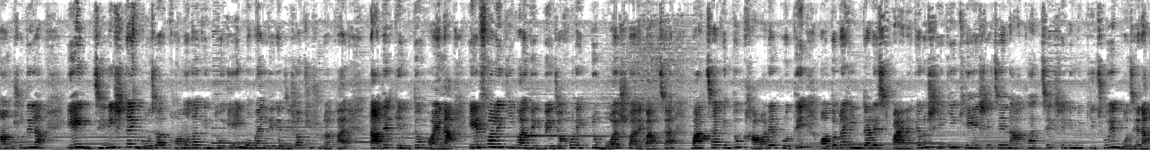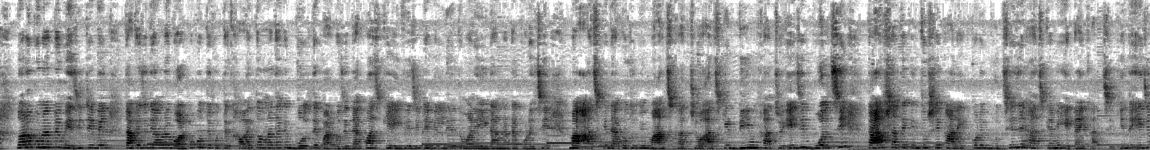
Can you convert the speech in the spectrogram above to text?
মাংস দিলাম, এই জিনিসটাই বোঝার ক্ষমতা কিন্তু এই মোবাইল দেখে যেসব শিশুরা খায়, তাদের কিন্তু হয় না। এর ফলে কি হয় দেখবে, যখন একটু বয়স বাড়ে বাচ্চা বাচ্চা কিন্তু খাবারের প্রতি অতটা ইন্টারেস্ট পায় না। কেন সে কি খেয়ে এসেছে, না খাচ্ছে, সে কিন্তু কিছুই বোঝে না। ধরো কোনো একটা ভেজিটেবল তাকে যদি আমরা গল্প করতে করতে খাওয়াই, তো আমরা তাকে বলতে পারব যে, দেখো, আজকে এই ভেজিটেবল দিয়ে তোমার এই রান্নাটা করেছি বা আজকে দেখো তুমি মাছ খাচ্ছ আজকে ডিম খাচ্ছ এই যে বলছি তার সাথে কিন্তু সে কানেক্ট করে বুঝছে যে হ্যাঁ, আজকে আমি এটাই খাচ্ছি। কিন্তু এই যে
